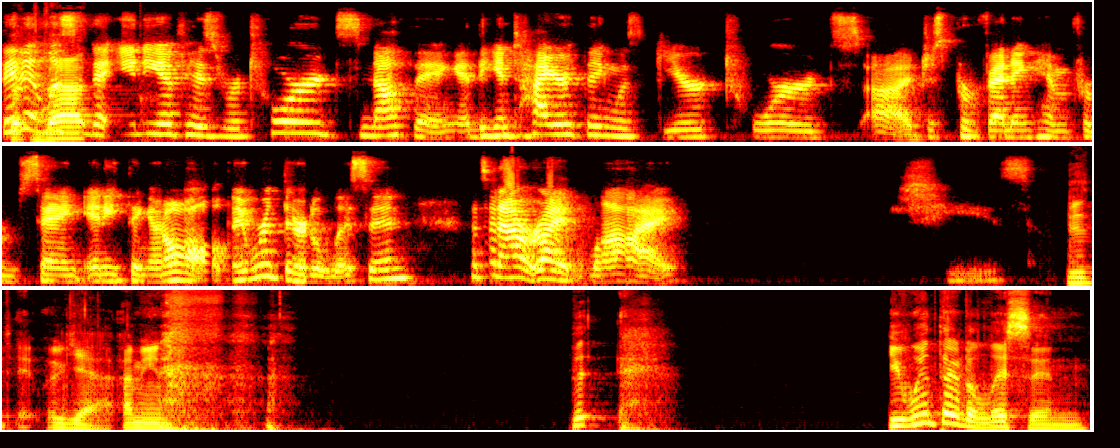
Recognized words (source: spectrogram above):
They didn't that- listen to any of his retorts, nothing. And the entire thing was geared towards uh, just preventing him from saying anything at all. They weren't there to listen. That's an outright lie. Jeez. It, it- yeah, I mean, the, he went there to listen,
